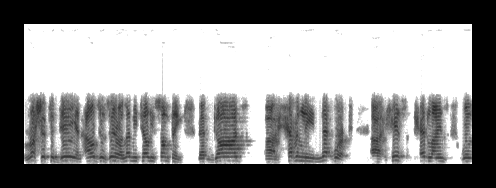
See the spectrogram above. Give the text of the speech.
Russia Today and Al Jazeera. Let me tell you something that God's uh, heavenly network, uh, his headlines will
